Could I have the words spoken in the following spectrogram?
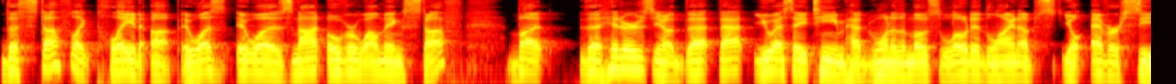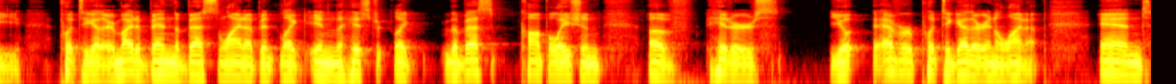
the stuff like played up. It was it was not overwhelming stuff, but the hitters, you know, that that USA team had one of the most loaded lineups you'll ever see put together. It might have been the best lineup in like in the history like the best compilation of hitters you'll ever put together in a lineup. And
